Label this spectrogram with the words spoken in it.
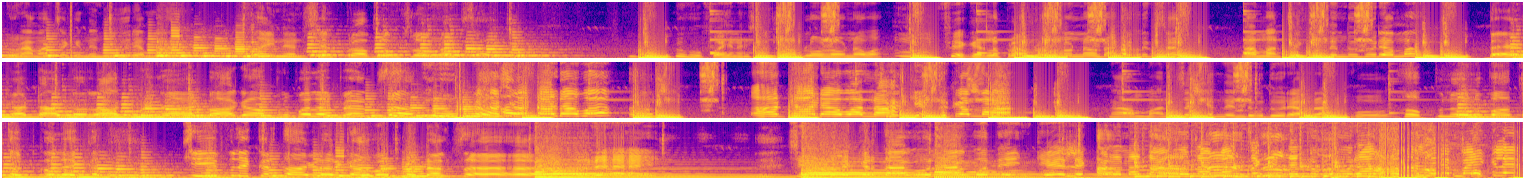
నువ్వు నా మంచం కింద ఎందుకు దూరమ్మా ఫైనాన్షియల్ ప్రాబ్లమ్స్లో ఉన్నాను సార్. నువ్వు ఫైనాన్షియల్ ప్రాబ్లంలో ఉన్నావా? ఫిగర్ల ప్రాబ్లంలో ఉన్నావు నాకు ఎందుకు సార్? నా మంచం కింద ఎందుకు దూరమ్మా పేకాట ఆడడం రాకపోయినా బాగా అప్పులు పాలైపోయాను సార్. ఆట ఆడావా? నాకెందుకమ్మా నా మంచం కింద ఎందుకు దూరావురా నువ్వు? అప్పులో బాధ తట్టుకోలేక చీపులు ఇక్కడ తాగడానికి అలవాటు పడ్డాను సార్. లెక్కర తాగు లేకపోతే ఇంకే లెక్కర తాగు. నా మంచం కింద ఎందుకు దూరావు? లే పైకి లే.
